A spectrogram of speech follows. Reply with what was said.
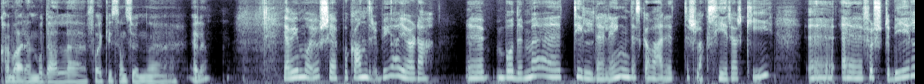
kan være en modell for Kristiansund, Elin? Ja, vi må jo se på hva andre byer gjør, da. Eh, både med tildeling, det skal være et slags hierarki. Eh, eh, første bil,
